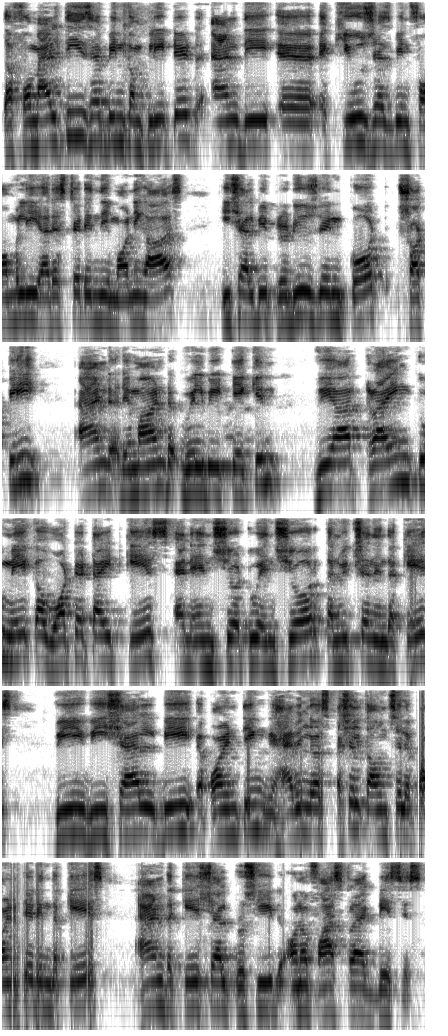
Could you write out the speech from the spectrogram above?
The formalities have been completed and the uh, accused has been formally arrested in the morning hours. He shall be produced in court shortly and remand will be taken. We are trying to make a watertight case and ensure to ensure conviction in the case. We we shall be appointing having a special counsel appointed in the case and the case shall proceed on a fast track basis.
